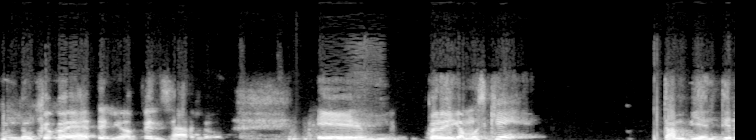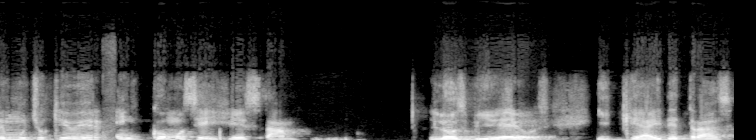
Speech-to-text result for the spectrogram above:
nunca me había detenido a pensarlo, eh, pero digamos que también tiene mucho que ver en cómo se gestan los videos y qué hay detrás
